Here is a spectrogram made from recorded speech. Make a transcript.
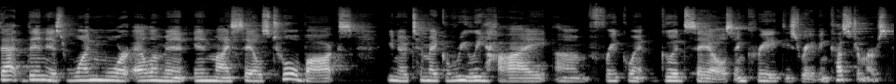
that then is one more element in my sales toolbox you know, to make really high, um, frequent, good sales and create these raving customers.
